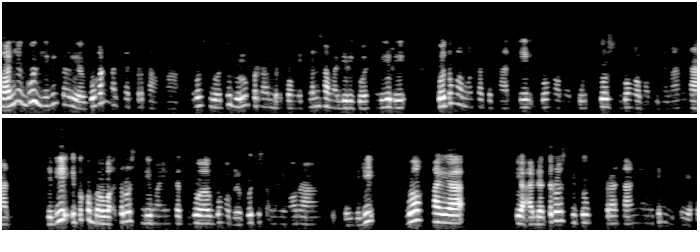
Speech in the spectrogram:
Soalnya gue gini kali ya, gue kan pacar pertama. Terus gue tuh dulu pernah berkomitmen sama diri gue sendiri. Gue tuh gak mau sakit hati, gue gak mau putus, gue gak mau punya mantan. Jadi itu kebawa terus di mindset gue, gue gak boleh putus sama orang gitu. Jadi gue kayak ya ada terus gitu perasaannya mungkin gitu ya.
